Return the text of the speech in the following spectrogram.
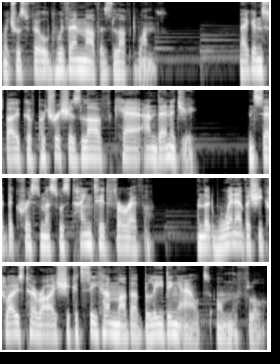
which was filled with their mother's loved ones. Megan spoke of Patricia's love, care, and energy and said that Christmas was tainted forever and that whenever she closed her eyes, she could see her mother bleeding out on the floor.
